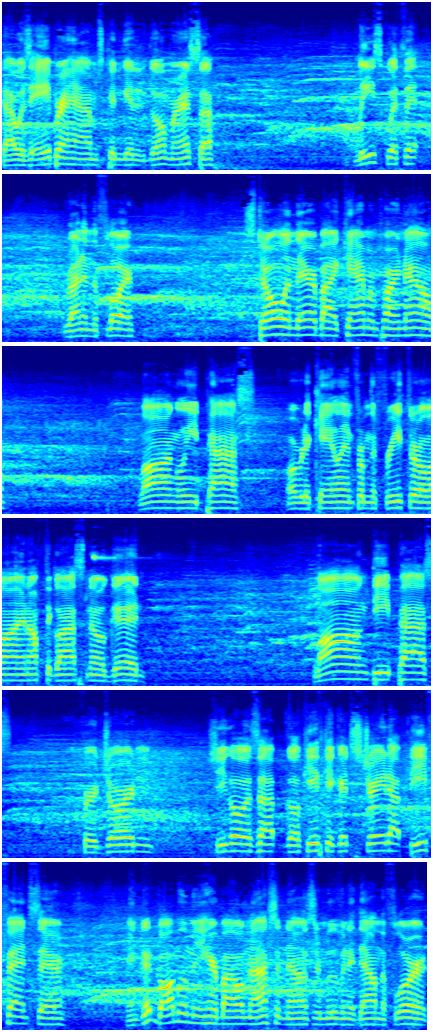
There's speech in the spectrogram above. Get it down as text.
That was Abrahams, couldn't get it to go. Marissa Leask with it, running the floor. Stolen there by Cameron Parnell. Long lead pass over to Kaylin from the free throw line, off the glass, no good. Long deep pass for Jordan. She goes up. Golkeithka gets straight up defense there. And good ball movement here by Old now as they're moving it down the floor.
